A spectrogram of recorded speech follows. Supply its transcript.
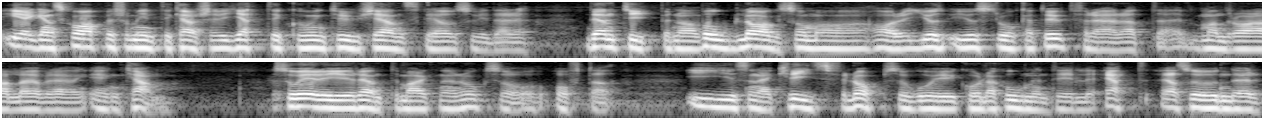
egenskaper som inte kanske är jättekonjunkturkänsliga och så vidare. Den typen av bolag som har just råkat ut för det här att eh, man drar alla över en kam. Så är det ju i räntemarknaden också ofta i sådana här krisförlopp så går ju korrelationen till ett. Alltså under...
